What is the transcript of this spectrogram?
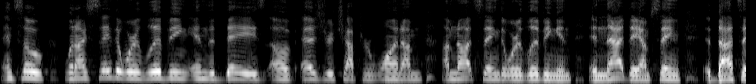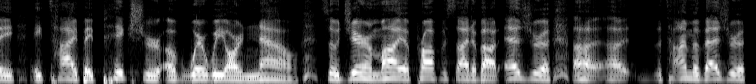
And so when I say that we're living in the days of Ezra chapter 1, I'm, I'm not saying that we're living in, in that day. I'm saying that's a, a type, a picture of where we are now. So Jeremiah prophesied about Ezra, uh, uh, the time of Ezra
